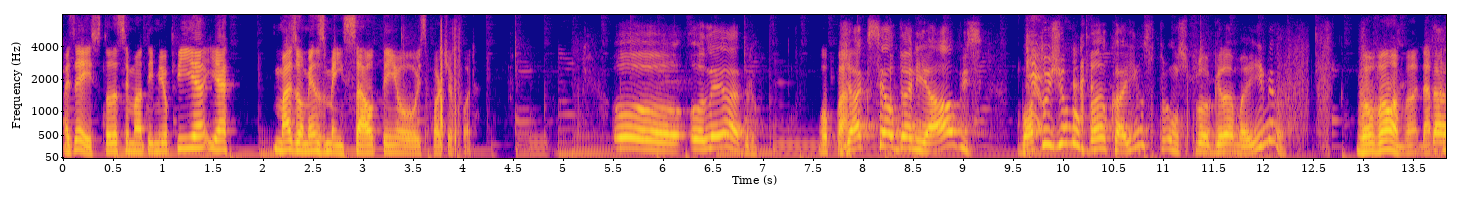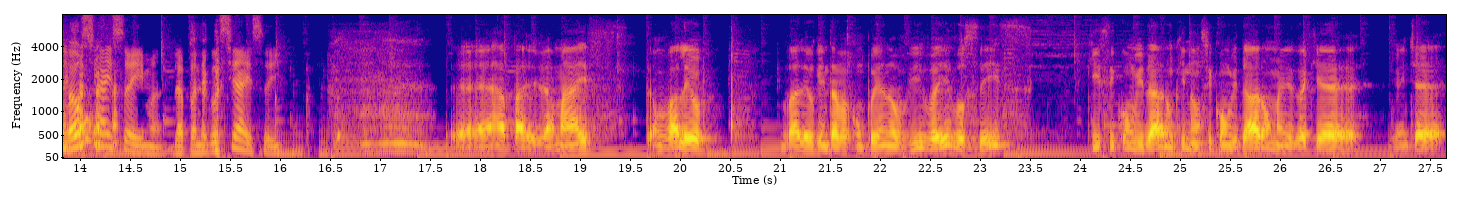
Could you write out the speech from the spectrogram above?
Mas é isso, toda semana tem Miopia e a, mais ou menos mensal tem o Esporte Afora. Ô, ô, Leandro, Opa, já que você é o Dani Alves, bota o Gil no banco aí, uns, uns programas aí, meu. vamos, vamos, dá Tá pra não? negociar isso aí, mano. Dá pra negociar isso aí. É, rapaz, jamais. Então, valeu. Valeu quem tava acompanhando ao vivo aí, vocês que se convidaram, que não se convidaram, mas aqui é. A gente é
